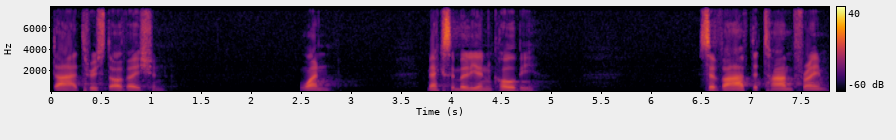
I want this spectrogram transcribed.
died through starvation. One, Maximilian Kolbe, survived the time frame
